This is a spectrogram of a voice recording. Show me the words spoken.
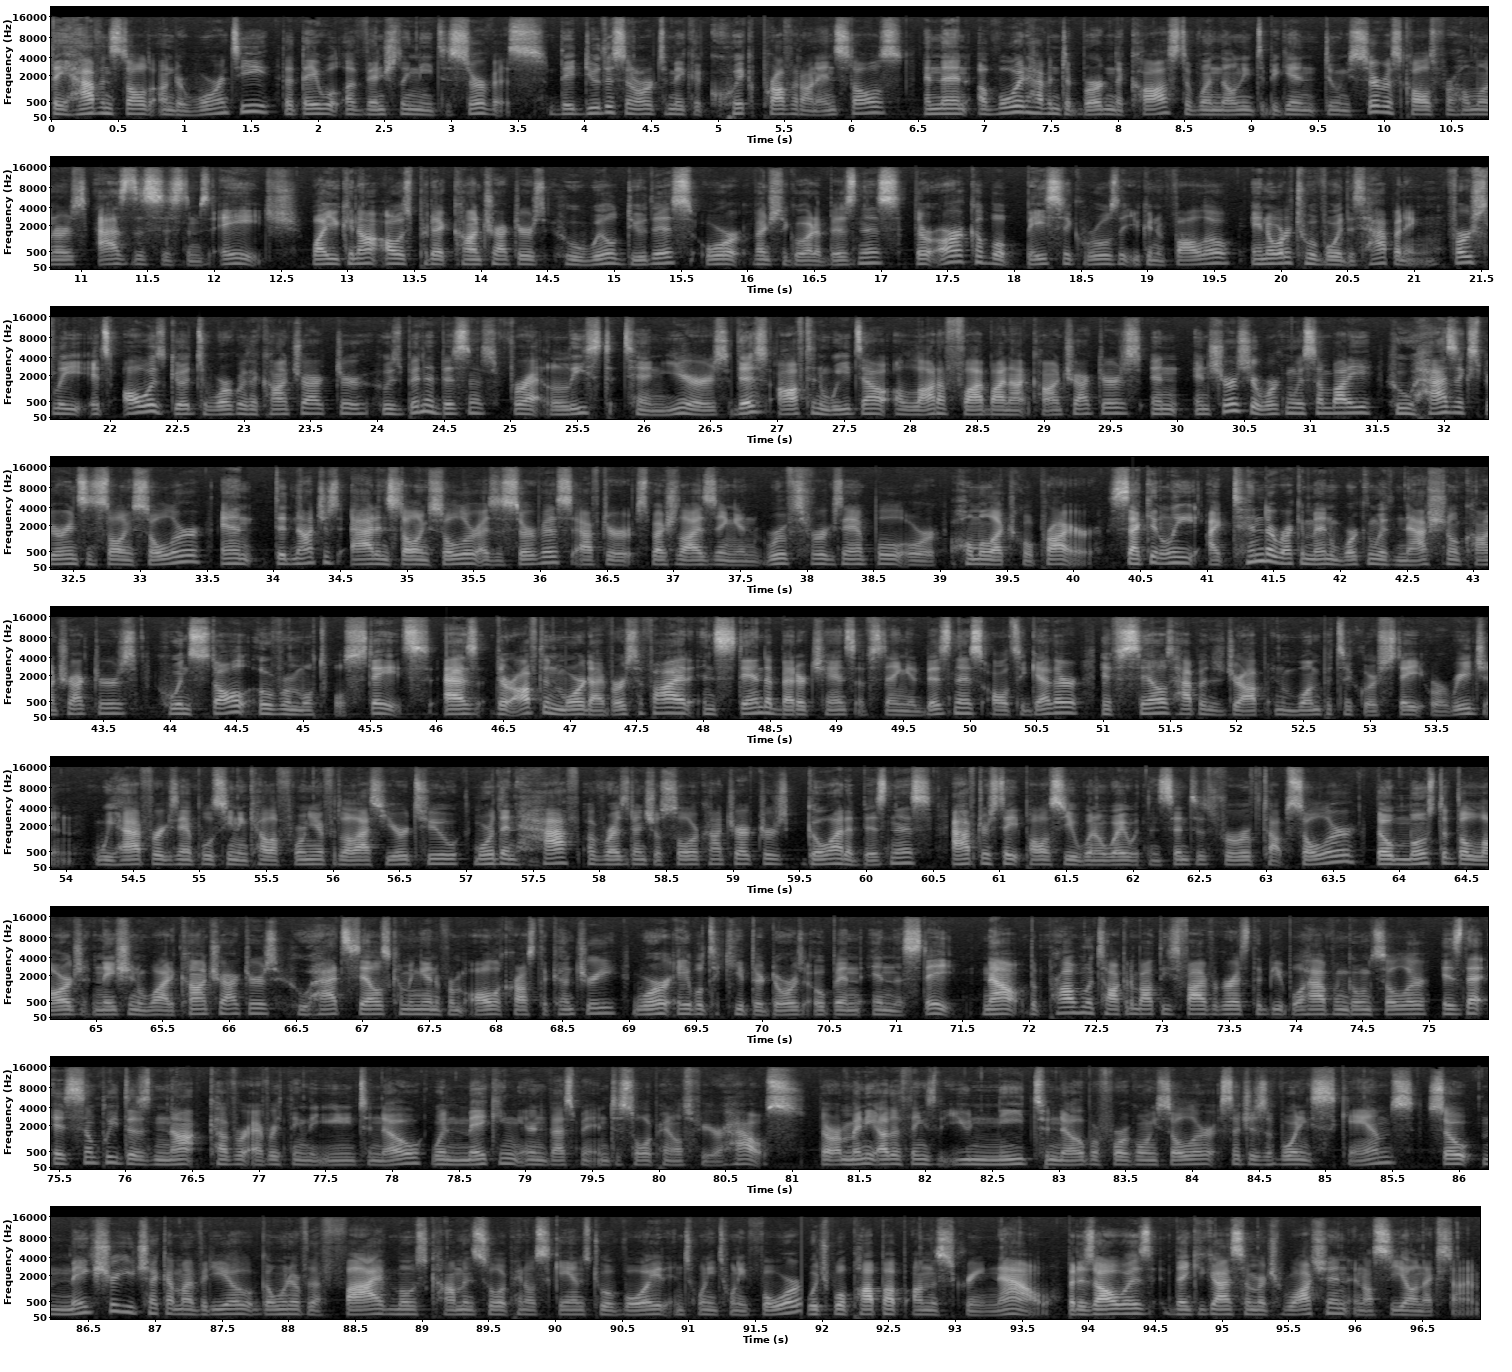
they have installed under warranty that they will eventually need to service. They do this in order to make a quick profit on installs and then avoid having to burden the cost of when they'll need to begin doing service calls for homeowners as the systems age. While you cannot always predict contractors who will do this or eventually go out of business, there are a couple of basic rules that you can follow in order to avoid this happening. Firstly, it's always good to work with a contractor who's been in business for at least 10 years. This often weeds out a lot of fly by night contractors and ensures you're working with somebody who has experience installing solar and did not just add installing solar as a service after specializing in roofs, for example, or home electrical prior. Secondly, I tend to recommend working with national contractors who install over multiple states, as they're often more diversified and stand a better chance of staying in business altogether if sales happen to drop in one particular state or region. We have, for example, seen in California for the last year or two, more than half of residential solar contractors go out of business after state policy went away with incentives for rooftop solar, though most of the large nationwide contractors who had sales coming in from all across the country were able to keep their doors open in the state. Now, the problem with talking about these five regrets that people have when going solar is that it simply does not cover everything that you need to know when making an investment into solar panels for your house. There are many other things that you need to know before going solar, such as avoiding scams. So make sure you check out my video going over the five most common solar panel scams to avoid in 2024, which will pop up on the screen now. But as always, thank you guys so much for watching, and I'll see y'all next time.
